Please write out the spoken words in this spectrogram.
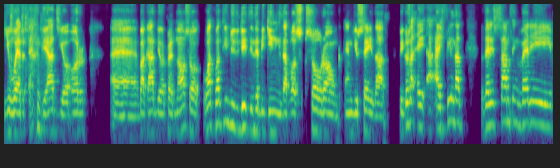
you were Diageo or uh, Bacardi or Pernod. So what what did you did in the beginning that was so wrong and you say that? because I, I feel that there is something very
